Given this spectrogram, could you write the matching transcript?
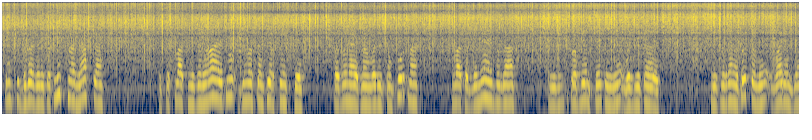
В принципе, дуга горит отлично, мягко. Если шлак не заливает, ну, 90 ампер, в принципе, позволяет нам варить комфортно шлак отгоняет дуга, никаких проблем с этим не возникает. Несмотря на то, что мы варим для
